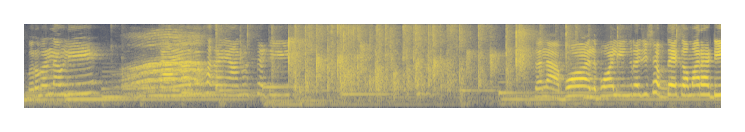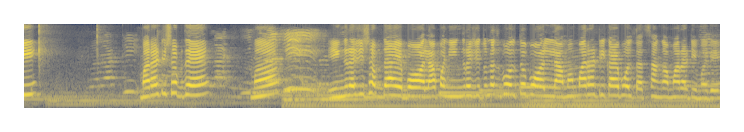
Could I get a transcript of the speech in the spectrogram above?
बरोबर लावली? टाळ्या वाजवा सगळ्यांनी अनुजसाठी. चला बॉल बॉल इंग्रजी शब्द आहे का मराठी? मराठी शब्द आहे? मग? इंग्रजी शब्द आहे बॉल आपण इंग्रजीतूनच बोलतो बॉलला मग मराठी काय बोलतात सांगा मराठीमध्ये?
